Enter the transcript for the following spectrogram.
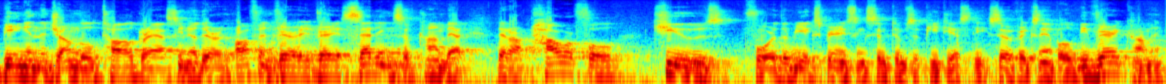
being in the jungle, tall grass, you know, there are often very, various settings of combat that are powerful cues for the re-experiencing symptoms of PTSD. So, for example, it would be very common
